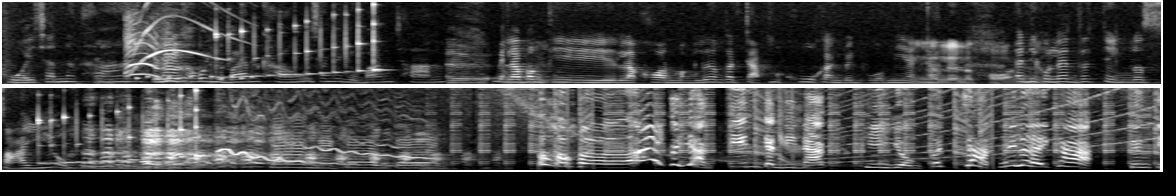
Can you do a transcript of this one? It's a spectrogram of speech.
ผัวฉันนะคะเขาก็อยู่บ้านเขาฉันก็อยู่บ้านฉันเออแล้วบางทีละครบางเรื่องก็จับมาคู่กันเป็นผัวเมียนี่กังั้นนเล่นละครอันนี้ก็เล่นซะจริงแล้วไซส์โอ้โหแกล้งไงแกล้งแกล้งโอ้โหก็อยากกินกันดีนัก พี่ยงก็จัดให้เลยค่ะ ซึ่งจ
